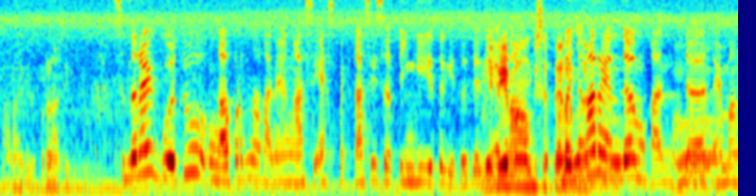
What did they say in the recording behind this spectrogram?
parah gitu pernah sih sebenarnya gue tuh nggak pernah kan yang ngasih ekspektasi setinggi itu gitu. Jadi, Jadi emang disetel kebanyakan random kan dan Oh, emang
